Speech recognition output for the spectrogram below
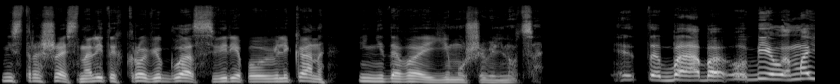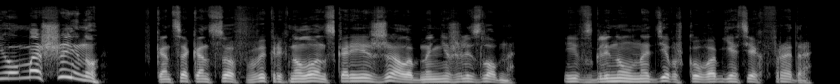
не страшась налитых кровью глаз свирепого великана и не давая ему шевельнуться. «Эта баба убила мою машину!» В конце концов выкрикнул он скорее жалобно, нежели злобно, и взглянул на девушку в объятиях Фредера,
